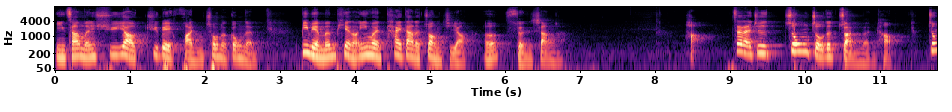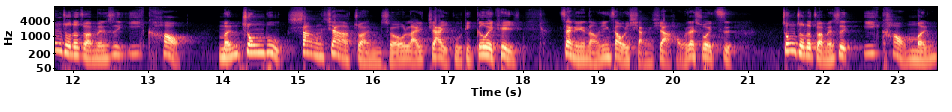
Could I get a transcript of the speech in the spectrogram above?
隐藏门需要具备缓冲的功能，避免门片哦因为太大的撞击啊而损伤了。再来就是中轴的转门哈，中轴的转门是依靠门中部上下转轴来加以固定。各位可以在你的脑筋稍微想一下，好，我再说一次。中轴的转门是依靠门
